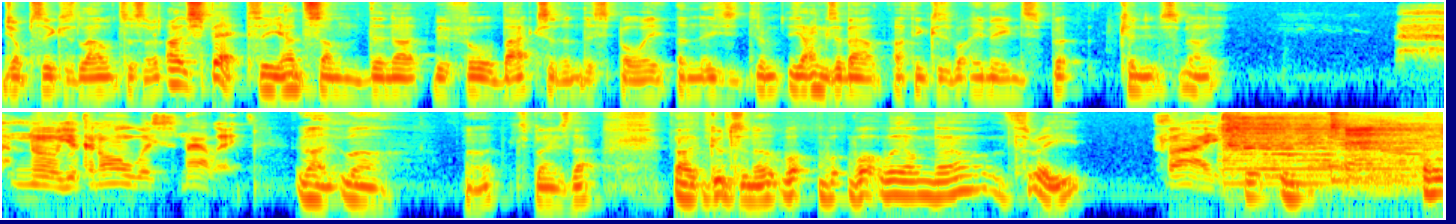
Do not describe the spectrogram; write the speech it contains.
job seekers allowance or something, I expect he had some the night before by accident. This boy, and he's, he hangs about. I think is what he means. But can you smell it? No, you can always smell it. Right. Well, well that explains that. Right. Good to know. What what, what are we on now? Three. Five. Uh,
